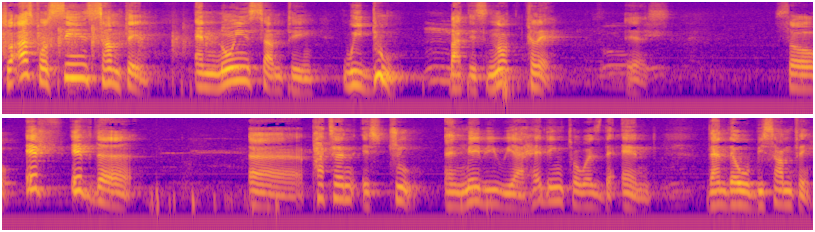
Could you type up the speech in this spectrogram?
So, as for seeing something and knowing something, we do, but it's not clear. Yes. So, if if the uh, pattern is true, and maybe we are heading towards the end, then there will be something.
